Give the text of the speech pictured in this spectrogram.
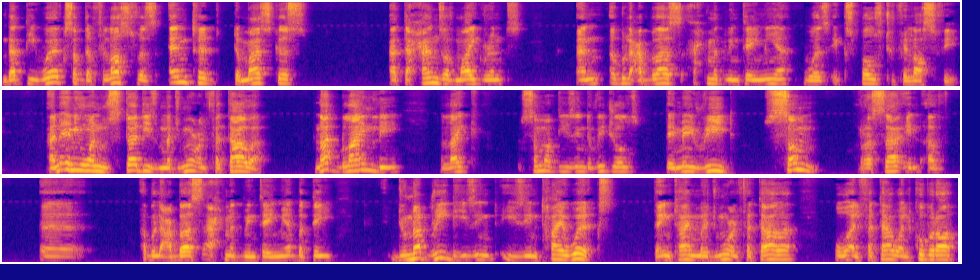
that the works of the philosophers entered Damascus at the hands of migrants, and Abul Abbas Ahmad bin Taymiyyah was exposed to philosophy. And anyone who studies Majmu' al Fatawa, not blindly, like some of these individuals, they may read some Rasail of uh, Abu Abbas Ahmad bin Taymiyyah, but they do not read his, in, his entire works, the entire Majmu' al Fatawa or Al Fatawa al Kubra,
